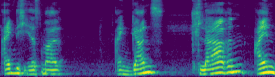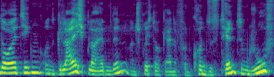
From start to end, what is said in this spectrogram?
eigentlich erstmal einen ganz klaren, eindeutigen und gleichbleibenden, man spricht auch gerne von konsistentem Groove,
